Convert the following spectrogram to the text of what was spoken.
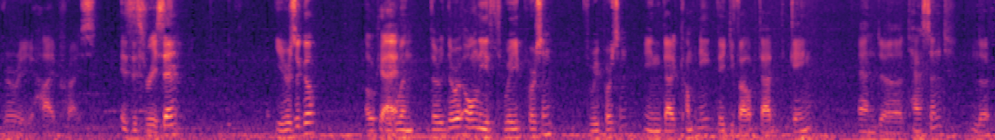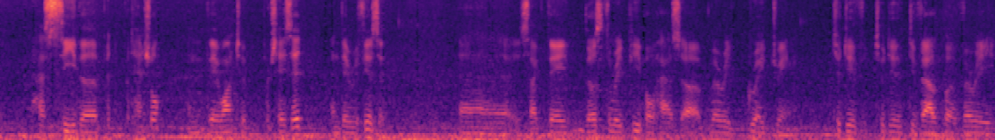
very high price Is this recent? years ago. Okay. When there, there were only three person, three person in that company, they developed that game, and uh, Tencent le- has see the pot- potential, and they want to purchase it, and they refuse it. Uh, it's like they those three people has a very great dream to de- to de- develop a very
